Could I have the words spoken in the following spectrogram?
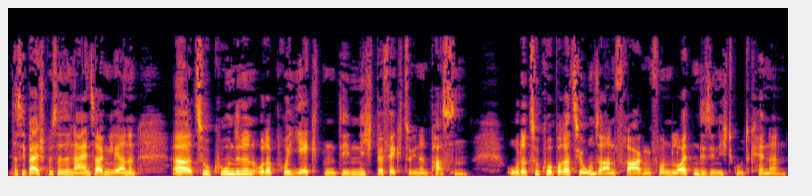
dass sie beispielsweise Nein sagen lernen äh, zu Kundinnen oder Projekten, die nicht perfekt zu ihnen passen. Oder zu Kooperationsanfragen von Leuten, die sie nicht gut kennen.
